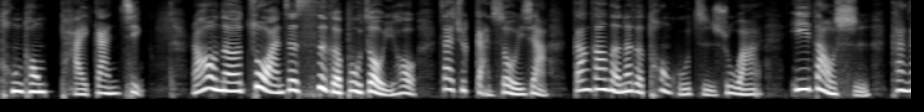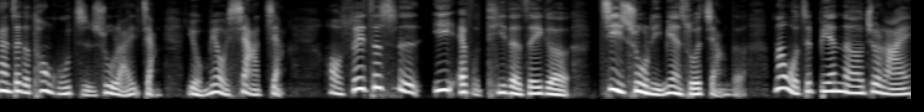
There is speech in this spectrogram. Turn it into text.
通通排干净。然后呢，做完这四个步骤以后，再去感受一下刚刚的那个痛苦指数啊，一到十，看看这个痛苦指数来讲有没有下降。好，所以这是 EFT 的这个技术里面所讲的。那我这边呢，就来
